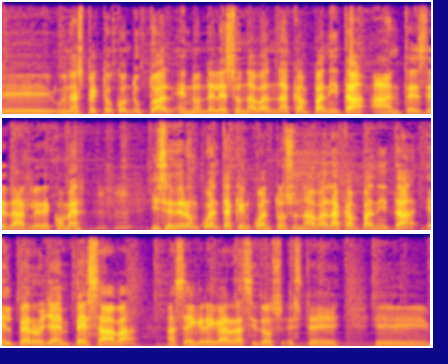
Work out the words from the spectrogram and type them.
eh, un aspecto conductual en donde le sonaban una campanita antes de darle de comer. Y se dieron cuenta que en cuanto sonaba la campanita, el perro ya empezaba a segregar ácidos este, eh,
